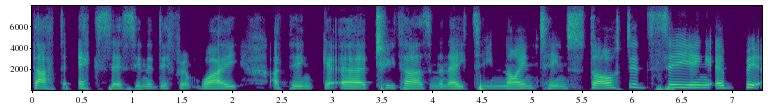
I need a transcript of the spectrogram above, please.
that excess in a different way. I think uh, 2018 19 started seeing a bit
